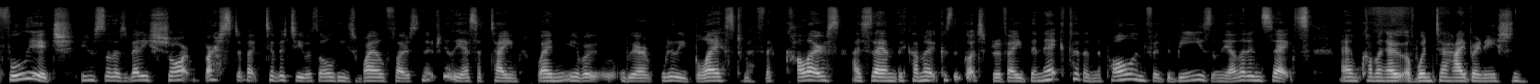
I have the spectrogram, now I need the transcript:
foliage you know so there's a very short burst of activity with all these wildflowers. And it really is a time when you know we're really blessed with the colours as um, they come out because they've got to provide the nectar and the pollen for the bees and the other insects um, coming out of winter hibernation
